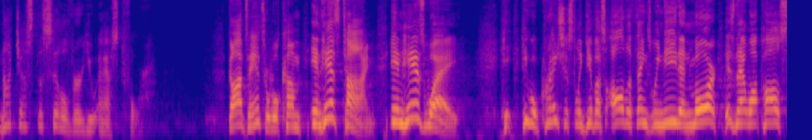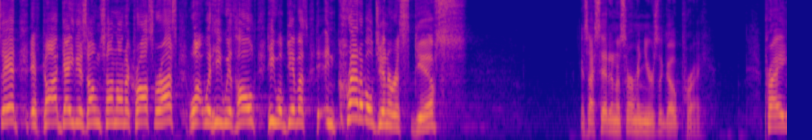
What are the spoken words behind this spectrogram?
not just the silver you asked for. God's answer will come in His time, in His way. He, he will graciously give us all the things we need and more. Isn't that what Paul said? If God gave his own son on a cross for us, what would he withhold? He will give us incredible, generous gifts. As I said in a sermon years ago, pray. Pray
